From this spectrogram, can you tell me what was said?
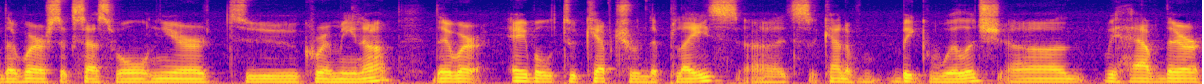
They were successful near to Kreminna. They were able to capture the place. Uh, it's a kind of big village uh, we have there.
